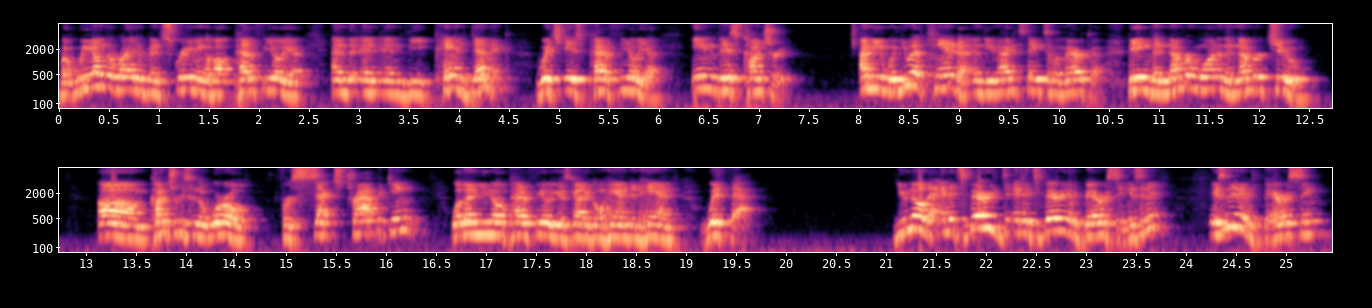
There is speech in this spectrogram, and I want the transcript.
But we on the right have been screaming about pedophilia and the, and, and the pandemic, which is pedophilia in this country. I mean, when you have Canada and the United States of America being the number one and the number two um, countries in the world for sex trafficking, well, then you know pedophilia has got to go hand in hand with that. You know that, and it's very and it's very embarrassing, isn't it? Isn't it embarrassing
